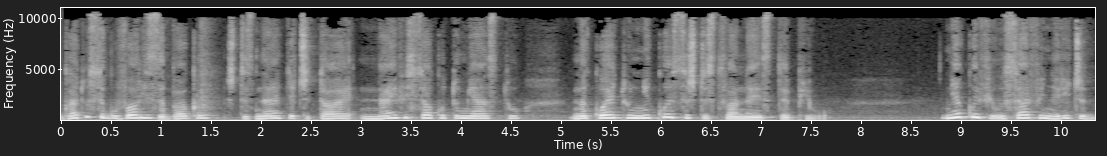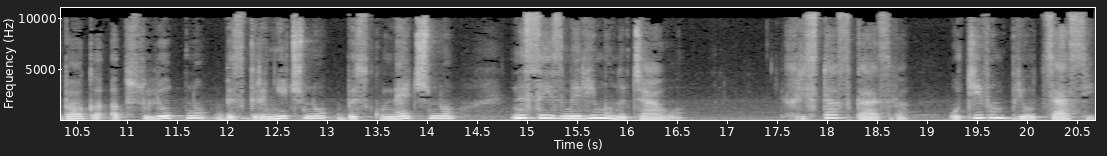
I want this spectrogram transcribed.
Когато се говори за Бога, ще знаете, че Той е най-високото място, на което никое същество не е стъпило. Някои философи наричат Бога абсолютно, безгранично, безконечно, несъизмеримо начало. Христос казва, отивам при отца си.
